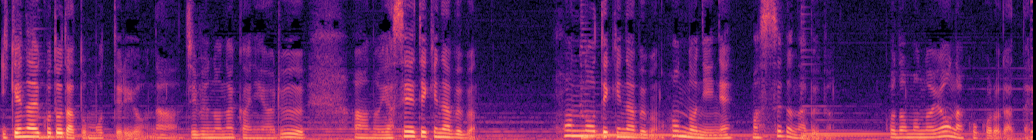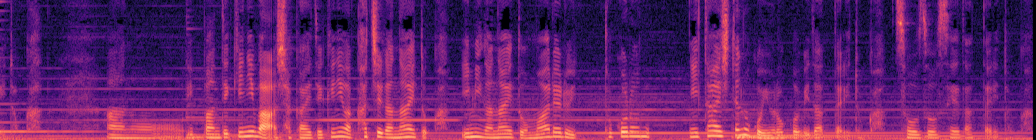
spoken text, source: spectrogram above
いけないことだと思っているような自分の中にあるあの野生的な部分本能的な部分本能にねまっすぐな部分子供のような心だったりとかあの一般的には社会的には価値がないとか意味がないと思われるところに対してのこう喜びだったりとか創造性だったりとか、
